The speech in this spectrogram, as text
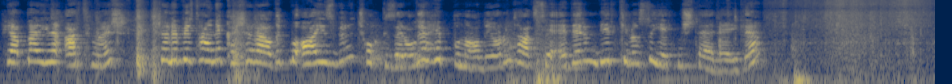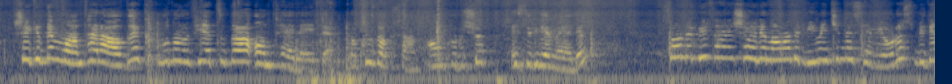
Fiyatlar yine artmış. Şöyle bir tane kaşar aldık. Bu A101'in çok güzel oluyor. Hep bunu alıyorum. Tavsiye ederim. 1 kilosu 70 TL'ydi. Şu şekilde mantar aldık. Bunun fiyatı da 10 TL'ydi. 9.90. 10 kuruşu esirgemeyelim. Sonra bir tane şöyle normalde Bim'inkini de seviyoruz. Bir de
